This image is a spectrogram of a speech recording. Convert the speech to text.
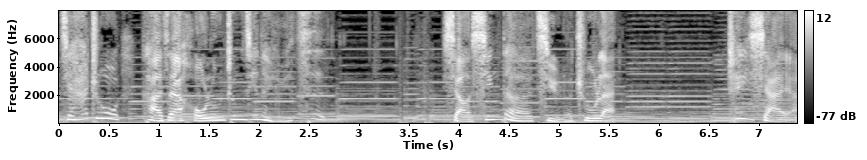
夹住卡在喉咙中间的鱼刺，小心地取了出来。这下呀，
